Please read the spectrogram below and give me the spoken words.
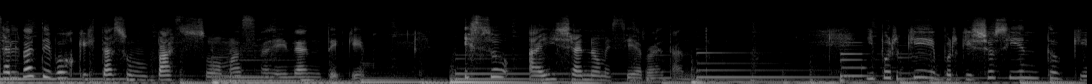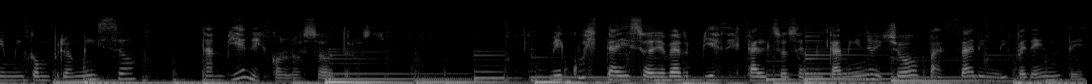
Salvate vos que estás un paso más adelante que... Eso ahí ya no me cierra tanto. ¿Y por qué? Porque yo siento que mi compromiso también es con los otros. Me cuesta eso de ver pies descalzos en mi camino y yo pasar indiferente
